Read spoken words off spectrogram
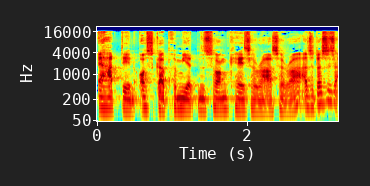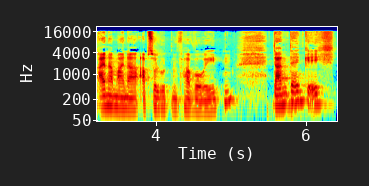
Er hat den Oscar-prämierten Song Que Sera Sera. Also das ist einer meiner absoluten Favoriten. Dann denke ich,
